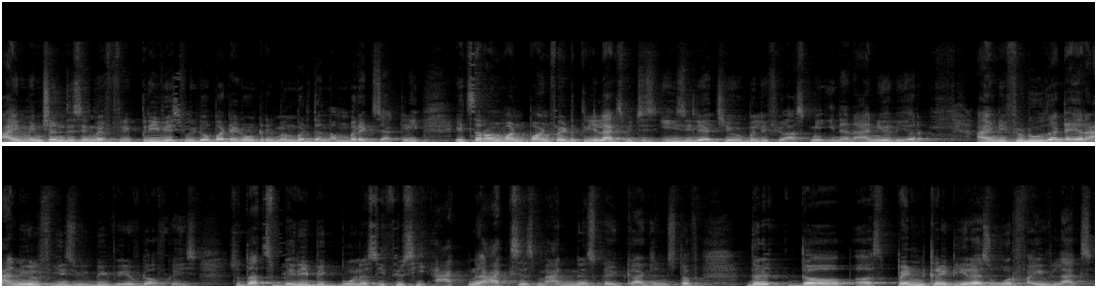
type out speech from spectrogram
I mentioned this in my previous video, but I don't remember the number exactly. It's around 1.5 to 3 lakhs, which is easily achievable if you ask me in an annual year. And if you do that, your annual fees will be waived off, guys. So that's very big bonus. If you see Axis, Magnus, credit cards and stuff, the, the uh, spend criteria is over 5 lakhs.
